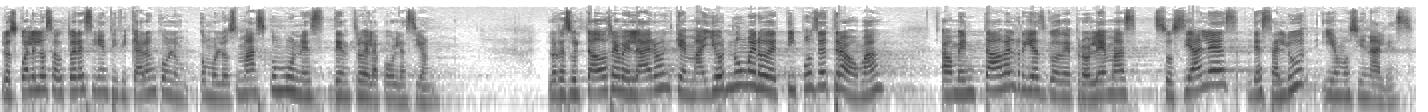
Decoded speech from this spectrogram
los cuales los autores identificaron como los más comunes dentro de la población. Los resultados revelaron que mayor número de tipos de trauma aumentaba el riesgo de problemas sociales, de salud y emocionales.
